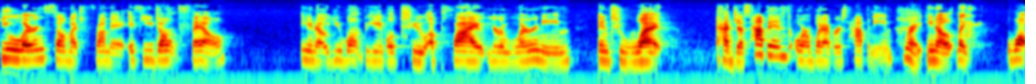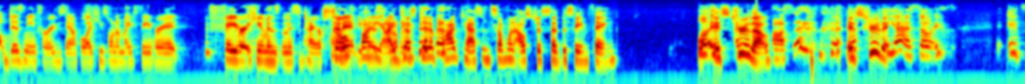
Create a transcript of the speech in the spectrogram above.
you learn so much from it. If you don't fail, you know, you won't be able to apply your learning into what had just happened or whatever's happening. Right. You know, like Walt Disney, for example, like he's one of my favorite favorite humans in this entire planet. So funny. I just did a podcast and someone else just said the same thing. Well, it's, it's true though. Awesome. it's true that yeah. So it's, it's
